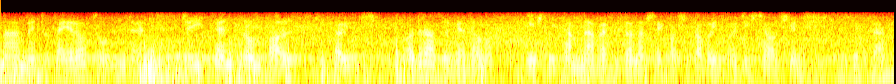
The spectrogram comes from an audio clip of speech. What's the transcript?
mamy tutaj rotundę, czyli Centrum Polski. To już od razu wiadomo, jeśli tam nawet do naszej Koszkowej 28 15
